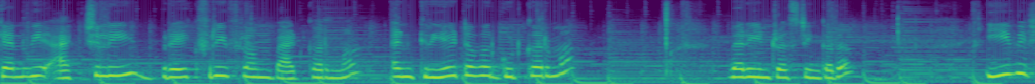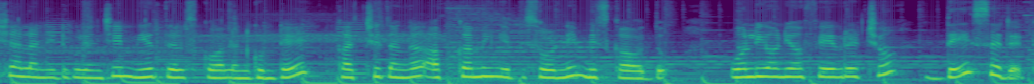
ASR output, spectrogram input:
కెన్ వీ యాక్చువల్లీ బ్రేక్ ఫ్రీ ఫ్రమ్ బ్యాడ్ కర్మ అండ్ క్రియేట్ అవర్ గుడ్ కర్మ వెరీ ఇంట్రెస్టింగ్ కదా ఈ విషయాలన్నిటి గురించి మీరు తెలుసుకోవాలనుకుంటే ఖచ్చితంగా అప్కమింగ్ ఎపిసోడ్ని మిస్ కావద్దు ఓన్లీ ఆన్ యువర్ ఫేవరెట్ షో దే సెడ్ ఇట్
